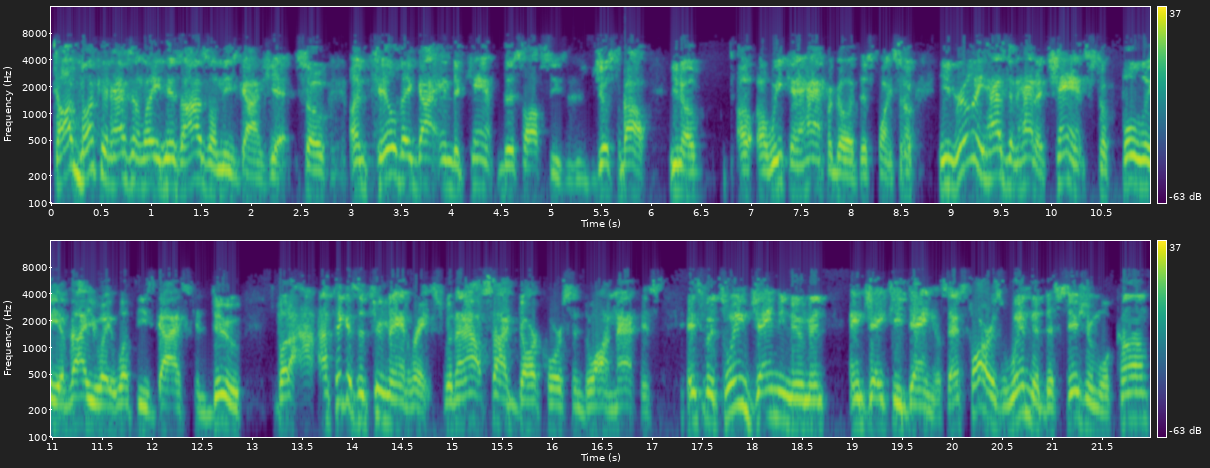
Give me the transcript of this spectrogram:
Todd Monken hasn't laid his eyes on these guys yet. So until they got into camp this offseason, just about, you know, a, a, week and a half ago at this point. So he really hasn't had a chance to fully evaluate what these guys can do. But I, I think it's a two man race with an outside dark horse in Dwan Mathis. It's between Jamie Newman and JT Daniels. As far as when the decision will come,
